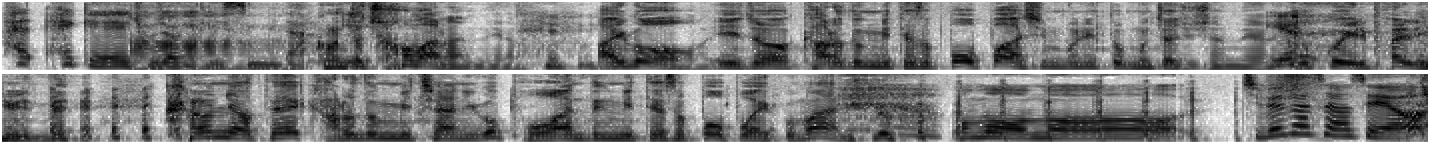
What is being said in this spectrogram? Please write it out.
하- 하게 조정이 돼 있습니다. 아, 그건 또 예. 처음 알았네요. 아이고, 이 저 가로등 밑에서 뽀뽀하신 분이 또 문자 주셨네요. 예. 6918님인데. 그럼 여태 가로등 밑이 아니고 보안등 밑에서 뽀뽀했구만. 어머 어머 집에 가서 하세요. 아이고,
